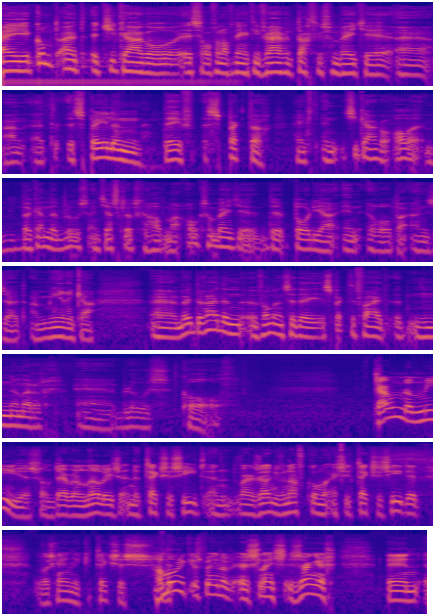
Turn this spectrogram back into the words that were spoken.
Hij komt uit Chicago, is al vanaf 1985 zo'n beetje uh, aan het spelen. Dave Spector heeft in Chicago alle bekende blues- en jazzclubs gehad, maar ook zo'n beetje de podia in Europa en Zuid-Amerika. Uh, wij draaiden van een CD Spectified het nummer uh, Blues Call. Count on Me is van Daryl Nullish en de Texas Heat. En waar zou die vanaf komen als je Texas Heat heet? Waarschijnlijk Texas harmonica-speler slash zanger. En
